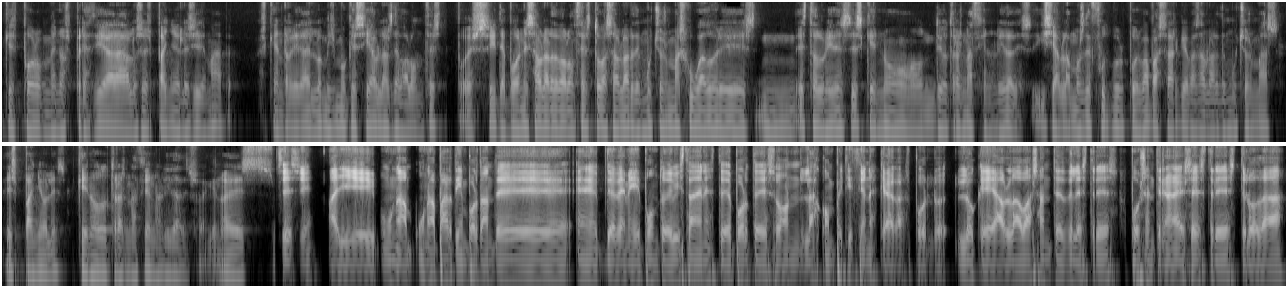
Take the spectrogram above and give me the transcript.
que es por menospreciar a los españoles y demás. Es que en realidad es lo mismo que si hablas de baloncesto. Pues si te pones a hablar de baloncesto vas a hablar de muchos más jugadores mm, estadounidenses que no de otras nacionalidades. Y si hablamos de fútbol, pues va a pasar que vas a hablar de muchos más españoles que no de otras nacionalidades. O sea que no es... Sí, sí. Allí una, una parte importante eh, desde mi punto de vista en este deporte son las competiciones que hagas. Pues lo, que hablabas antes del estrés, pues entrenar ese estrés te lo da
